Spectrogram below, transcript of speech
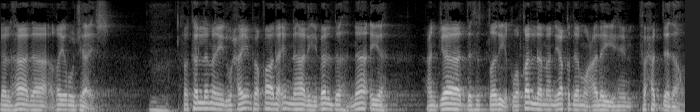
بل هذا غير جائز. فكلمني دحيم فقال إن هذه بلدة نائية عن جادة الطريق وقل من يقدم عليهم فحدثهم.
